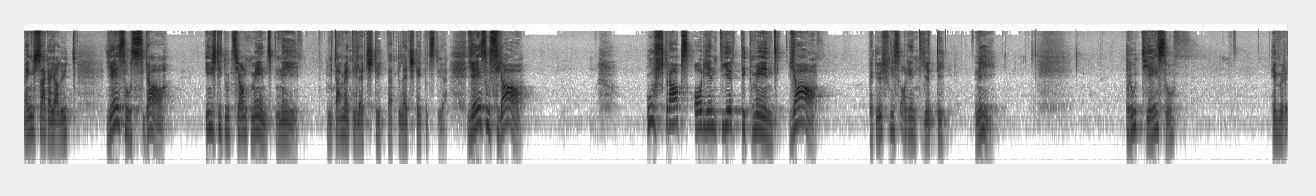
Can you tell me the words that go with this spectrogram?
Manchmal sagen ja Leute, Jesus, ja, Institution gemeint? Nein. Mit dem hat die letzte, der letzte Titel zu tun. Jesus, ja. Auftragsorientierte Gemeinde, ja. Bedürfnisorientierte, nein. Brut Jesu, haben wir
